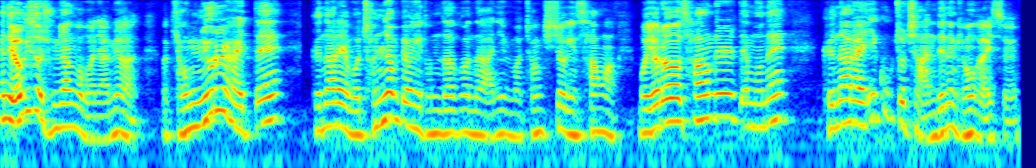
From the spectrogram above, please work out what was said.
근데 여기서 중요한 거 뭐냐면 경유를 할 때 그날에 뭐 전염병이 돈다거나 아니면 뭐 정치적인 상황 뭐 여러 상황들 때문에 그 나라에 입국조차 안 되는 경우가 있어요.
